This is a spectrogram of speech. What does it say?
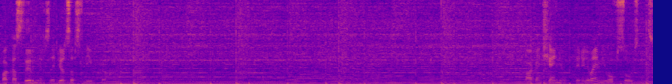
пока сыр не взойдется в сливках. По окончанию переливаем его в соусницу.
